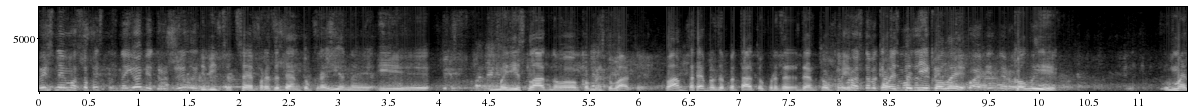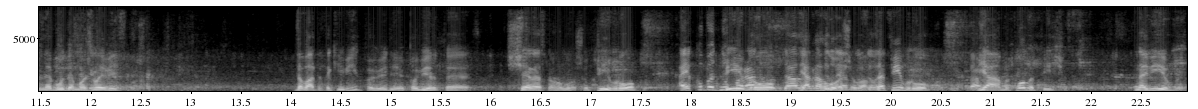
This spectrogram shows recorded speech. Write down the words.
ви ж ним особисто знайомі, дружили. Дивіться, це президент України, і мені складно коментувати. Вам треба запитати у президента України. просто ви Ось тоді, коли, робить. коли в мене буде можливість давати такі відповіді, повірте, ще раз наголошую, півроку, А яку б одну пораду ви б півроку. дали Я наголошую президенту вам, за півроку я, Микола Тищенко, навів би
